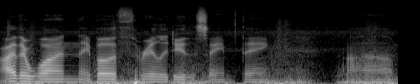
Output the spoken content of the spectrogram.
Either one, they both really do the same thing. Um,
